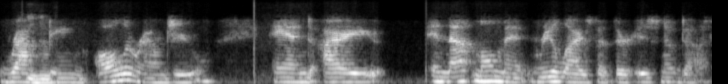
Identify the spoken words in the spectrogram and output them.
wrapping mm-hmm. all around you. And I, in that moment, realized that there is no death,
